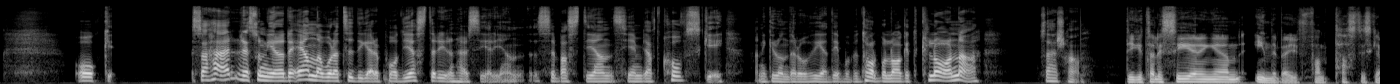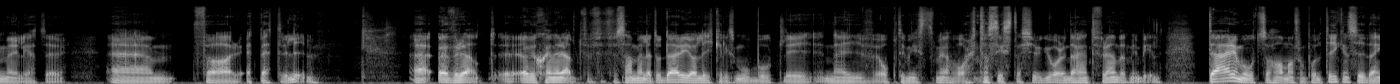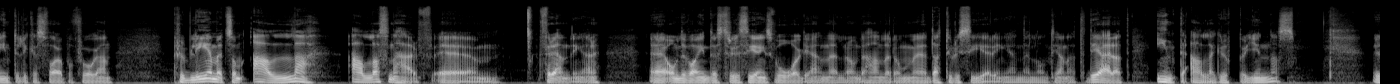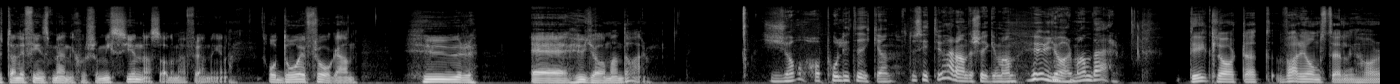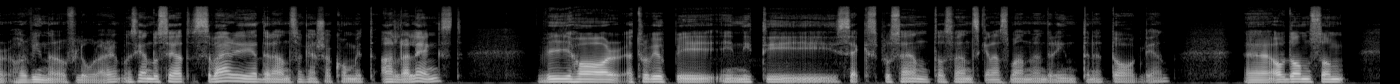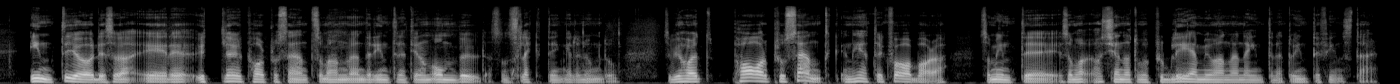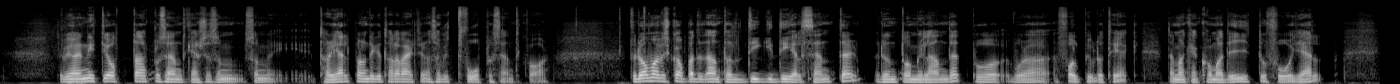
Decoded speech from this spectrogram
Och så här resonerade en av våra tidigare poddgäster i den här serien, Sebastian Siemiatkowski. Han är grundare och VD på betalbolaget Klarna. Så här sa han. Digitaliseringen innebär ju fantastiska möjligheter eh, för ett bättre liv. eh, överallt, eh, över generellt för, för, för, samhället. Och där är jag lika liksom obotlig, naiv optimist som jag har varit de sista 20 åren. Där har jag inte förändrat min bild. Däremot så har man från politikens sida inte lyckats svara på frågan, problemet som alla, alla sådana här eh, förändringar, eh, om det var industrialiseringsvågen eller om det handlade om eh, datoriseringen eller någonting annat, det är att inte alla grupper gynnas. Utan det finns människor som missgynnas av de här förändringarna. Och då är frågan, hur, eh, hur gör man där? Ja, politiken. Du sitter ju här Anders Ygeman. Hur gör man där? Det är klart att varje omställning har, har vinnare och förlorare. Man ska ändå säga att Sverige är det land som kanske har kommit allra längst. Vi har, jag tror vi är uppe i, i 96 procent av svenskarna som använder internet dagligen. Eh, av de som inte gör det så är det ytterligare ett par procent som använder internet genom ombud, alltså en släkting eller en ungdom. Så vi har ett par procentenheter kvar bara som, inte, som har, känner att de har problem med att använda internet och inte finns där. Så vi har 98 procent kanske som, som tar hjälp av de digitala verktygen och så har vi 2 procent kvar. För dem har vi skapat ett antal Digidelcenter runt om i landet på våra folkbibliotek där man kan komma dit och få hjälp.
